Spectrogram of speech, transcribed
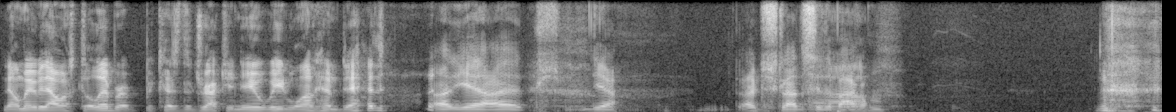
Now maybe that was deliberate because the director knew we'd want him dead. Uh, yeah, I, yeah. I'm just glad to see the back of him.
